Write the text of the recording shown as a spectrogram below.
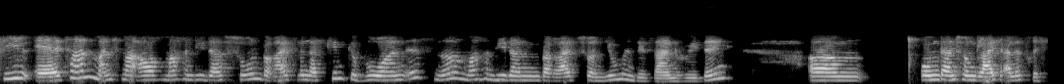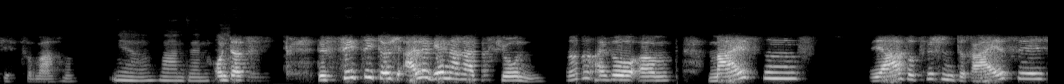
viel Eltern, manchmal auch machen die das schon bereits, wenn das Kind geboren ist, ne, machen die dann bereits schon Human Design Reading, ähm, um dann schon gleich alles richtig zu machen. Ja, Wahnsinn. Und das, das zieht sich durch alle Generationen. Ne? Also ähm, meistens ja so zwischen 30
